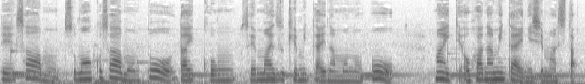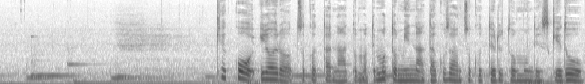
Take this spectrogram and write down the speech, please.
でサーモンスモークサーモンと大根千枚漬けみたいなものを巻いてお花みたいにしました。結構いろいろ作ったなと思ってもっとみんなたくさん作ってると思うんですけど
